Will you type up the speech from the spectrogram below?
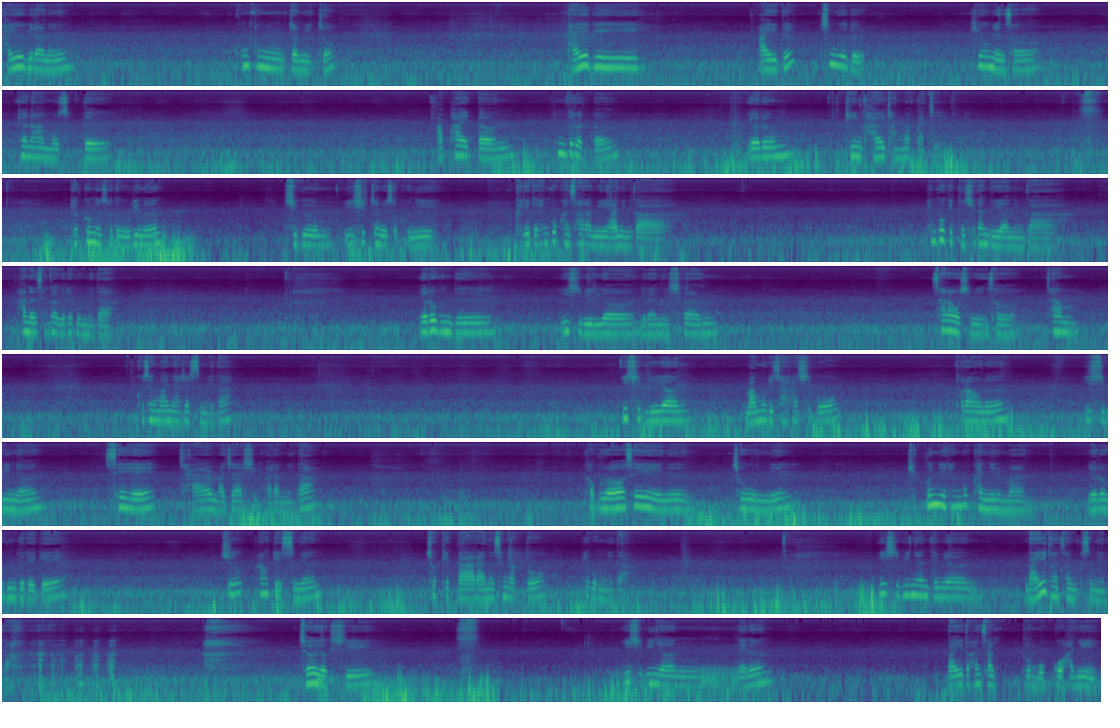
다육이라는 공통점이 있죠. 다육이 아이들, 친구들 키우면서 변화한 모습들, 아파했던, 힘들었던 여름, 긴 가을 장마까지 겪으면서도 우리는 지금 이 시점에서 보니 그래도 행복한 사람이 아닌가. 행복했던 시간들이 아닌가 하는 생각을 해봅니다. 여러분들 21년이라는 시간 살아오시면서 참 고생 많이 하셨습니다. 이십일 년 마무리 잘 하시고 돌아오는 22년 새해 잘 맞이하시기 바랍니다. 더불어 새해에는 좋은 일, 기쁜 일, 행복한 일만 여러분들에게 쭉 함께 있으면 좋겠다라는 생각도 해봅니다. 22년 되면 나이도 한 살 먹습니다. 저 역시 22년에는 나이도 한 살 더 먹고 하니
